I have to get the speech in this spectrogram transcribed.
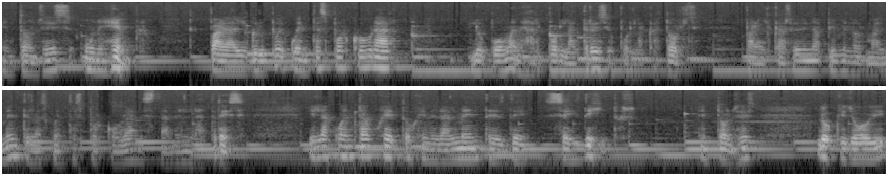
Entonces, un ejemplo, para el grupo de cuentas por cobrar, lo puedo manejar por la 13 o por la 14. Para el caso de una pyme normalmente las cuentas por cobrar están en la 13 y la cuenta objeto generalmente es de 6 dígitos. Entonces, lo que yo voy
